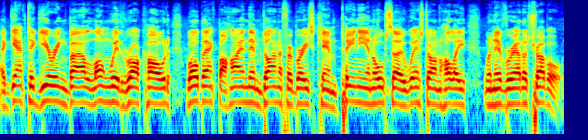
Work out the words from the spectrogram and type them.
a gap to Gearing Bale along with Rockhold. Well back behind them, Dinah Fabrice, Campini and also West on Holly were never out of trouble.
